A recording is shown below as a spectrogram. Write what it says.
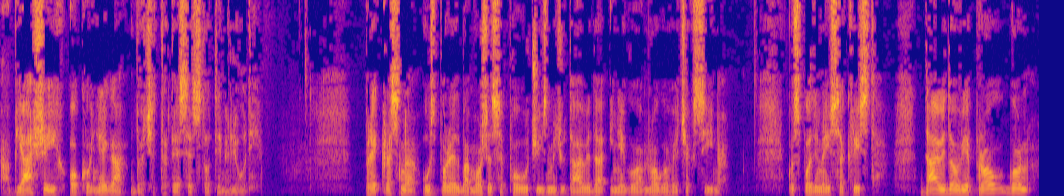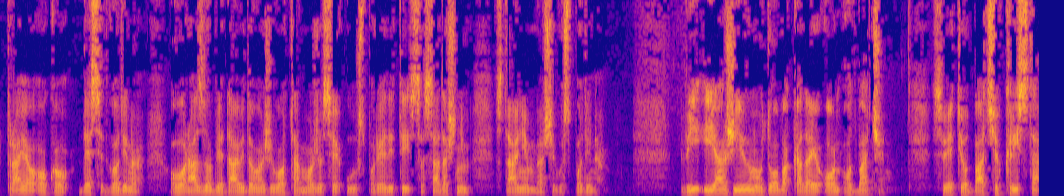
A bjaše ih oko njega do četrdeset stotine ljudi. Prekrasna usporedba može se povući između Davida i njegova mnogo većeg sina, gospodina Isa Krista. Davidov je progon trajao oko deset godina. Ovo razdoblje Davidova života može se usporediti sa sadašnjim stanjem našeg gospodina. Vi i ja živimo u doba kada je on odbačen. Svijet je odbacio Krista,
